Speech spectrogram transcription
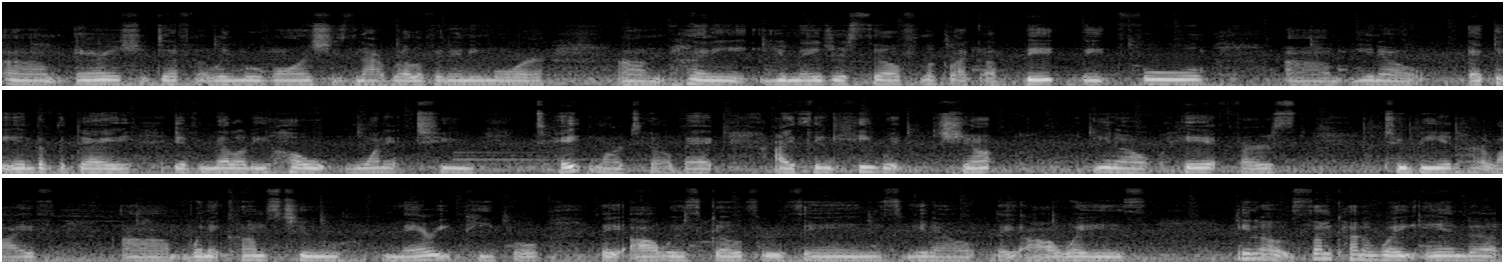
Um, Erin should definitely move on. She's not relevant anymore. Um, honey, you made yourself look like a big, big fool. Um, you know, at the end of the day, if Melody Holt wanted to take Martell back, I think he would jump, you know, head first to be in her life. Um, when it comes to married people, they always go through things, you know, they always, you know, some kind of way end up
